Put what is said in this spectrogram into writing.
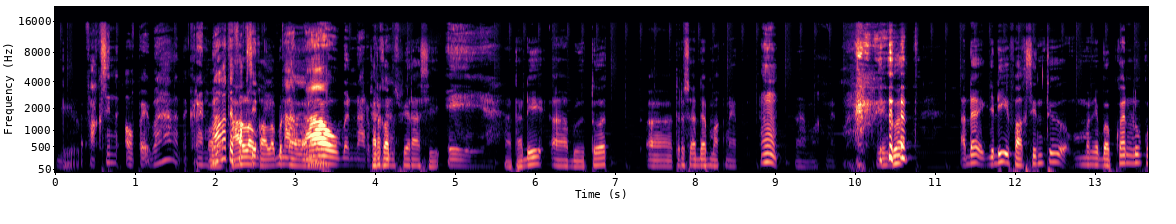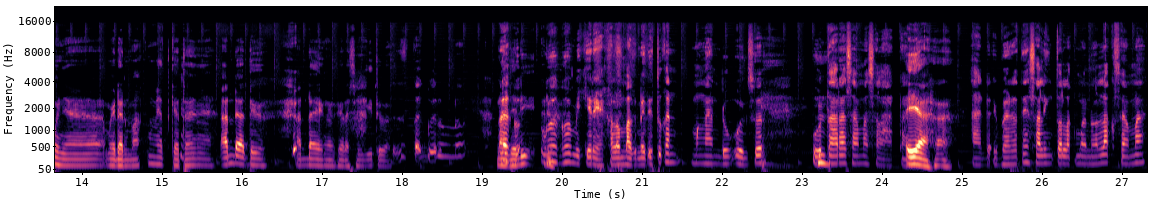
gila vaksin OP banget, keren Kalau- banget ya kalau vaksin. kalau benar Kalau benar. benar. konspirasi Iya. Nah tadi eh, Bluetooth, eh, terus ada magnet. Hmm. Nah magnet. Ini gua ada jadi vaksin tuh menyebabkan lu punya medan magnet katanya. Ada tuh, ada yang konspirasi gitu loh. Astagfirullah. Nah Nah, jadi gua gua mikir ya kalau magnet itu kan mengandung unsur utara sama selatan. iya. Ada ibaratnya saling tolak menolak sama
